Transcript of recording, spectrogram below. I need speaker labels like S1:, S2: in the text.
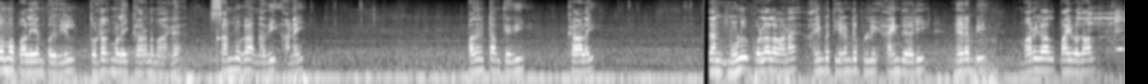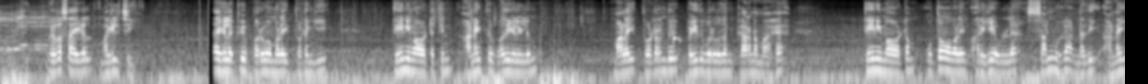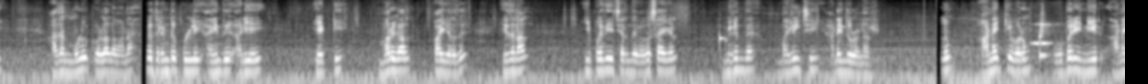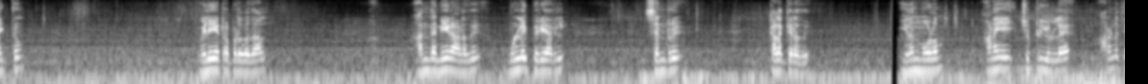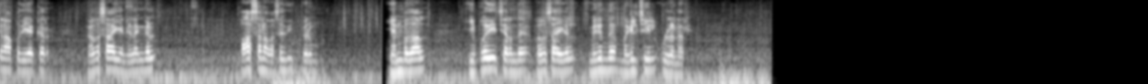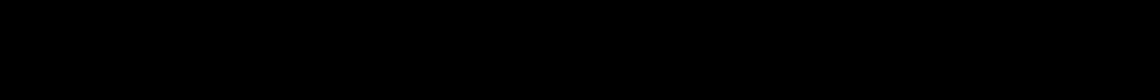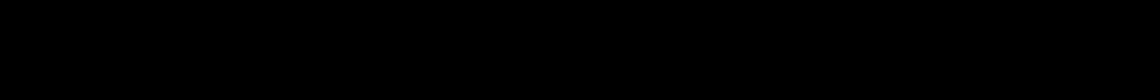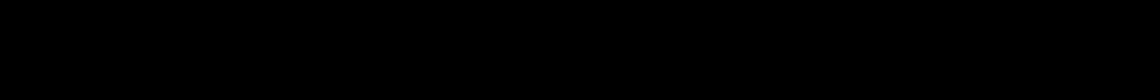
S1: உத்தமபாளையம் பகுதியில் தொடர்மழை காரணமாக சண்முகா நதி அணை பதினெட்டாம் தேதி காலை அதன் முழு கொள்ளளவான ஐம்பத்தி இரண்டு புள்ளி ஐந்து அடி நிரம்பி மறுகால் பாய்வதால் விவசாயிகள் மகிழ்ச்சி. விவசாயிகளுக்கு பருவமழை தொடங்கி தேனி மாவட்டத்தின் அனைத்து பகுதிகளிலும் மழை தொடர்ந்து பெய்து வருவதன் காரணமாக தேனி மாவட்டம் உத்தமபாளையம் அருகே உள்ள சண்முகா நதி அணை. அதன் முழு கொள்ளளவான இருபத்தி ரெண்டு புள்ளி ஐந்து அடியை எட்டி மறுகால் பாய்கிறது. இதனால் இப்பகுதியைச் சேர்ந்த விவசாயிகள் மிகுந்த மகிழ்ச்சி அடைந்துள்ளனர். மேலும் அணைக்கு வரும் உபரி நீர் அனைத்தும் வெளியேற்றப்படுவதால் அந்த நீரானது முல்லை பெரியாரில் சென்று கலக்கிறது. இதன் மூலம் அணையை சுற்றியுள்ள அறுநூற்றி நாற்பது ஏக்கர் விவசாய நிலங்கள் பாசன வசதி பெறும் என்பதால் இப்பகுதியைச் சேர்ந்த விவசாயிகள் மிகுந்த மகிழ்ச்சியில் உள்ளனர்.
